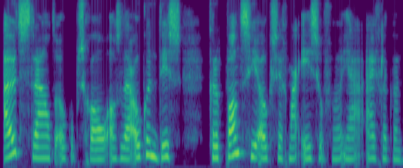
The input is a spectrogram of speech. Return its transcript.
uitstraalt ook op school, als daar ook een discrepantie ook zeg maar is, of ja, eigenlijk een,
